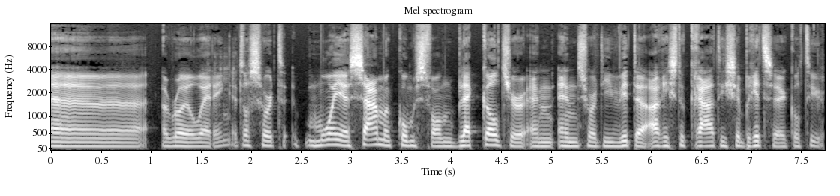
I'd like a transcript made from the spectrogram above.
eh, royal wedding. Het was een soort mooie samenkomst van black culture en, en soort die witte aristocratische Britse cultuur.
